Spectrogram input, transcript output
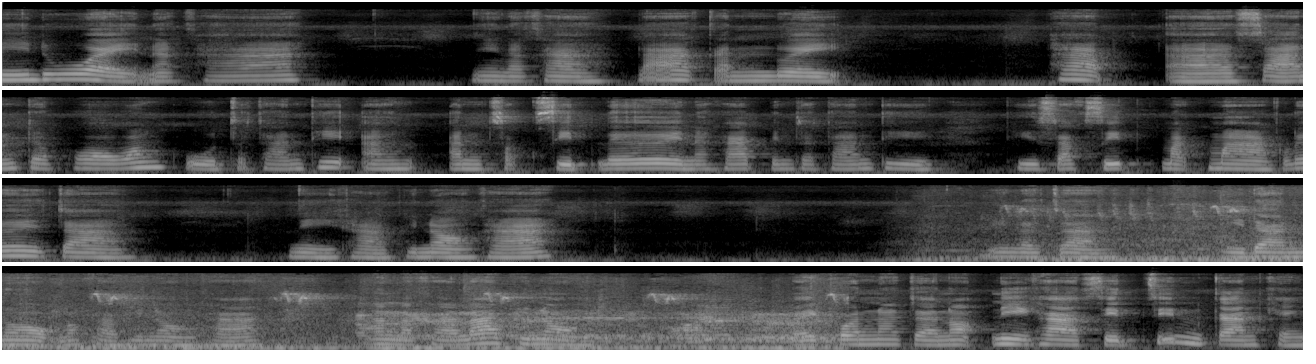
นี้ด้วยนะคะ นี่แหละค่ะล่ากันด้วยภาพอ่าศาลเจ้าพ่อวังกูดสถานที่อันอันศักดิ์สิทธิ์เลยนะคะ เป็นสถานที่ที่ศักดิ์สิทธิ์มากๆเลยจ้านี่ค่ะพี่น้องคะนี่ละจ้ะมีด้านนอกเนาะค่ะพี่น้องคะนั่นแหละค่ะลาพี่น้องไปก่อนเนาะจ้ะเนาะนี่ค่ะเสร็จสิ้นการแข่ง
